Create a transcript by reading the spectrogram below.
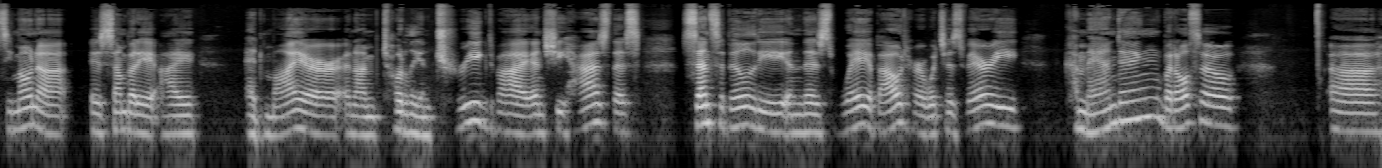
Simona is somebody I admire and I'm totally intrigued by. And she has this sensibility and this way about her, which is very commanding, but also uh,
